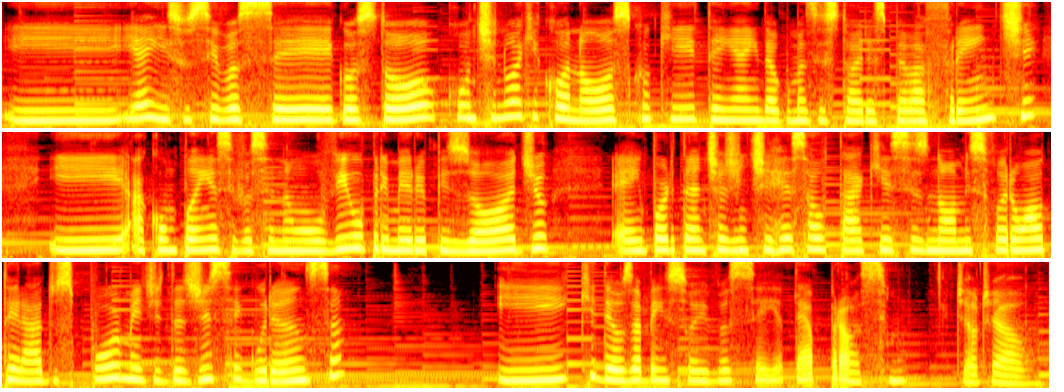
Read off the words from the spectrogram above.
e, e, é isso. Se você gostou, continua aqui conosco, que tem ainda algumas histórias pela frente. E acompanha se você não ouviu o primeiro episódio. É importante a gente ressaltar que esses nomes foram alterados por medidas de segurança. E que Deus abençoe você e até a próxima. Tchau, tchau.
